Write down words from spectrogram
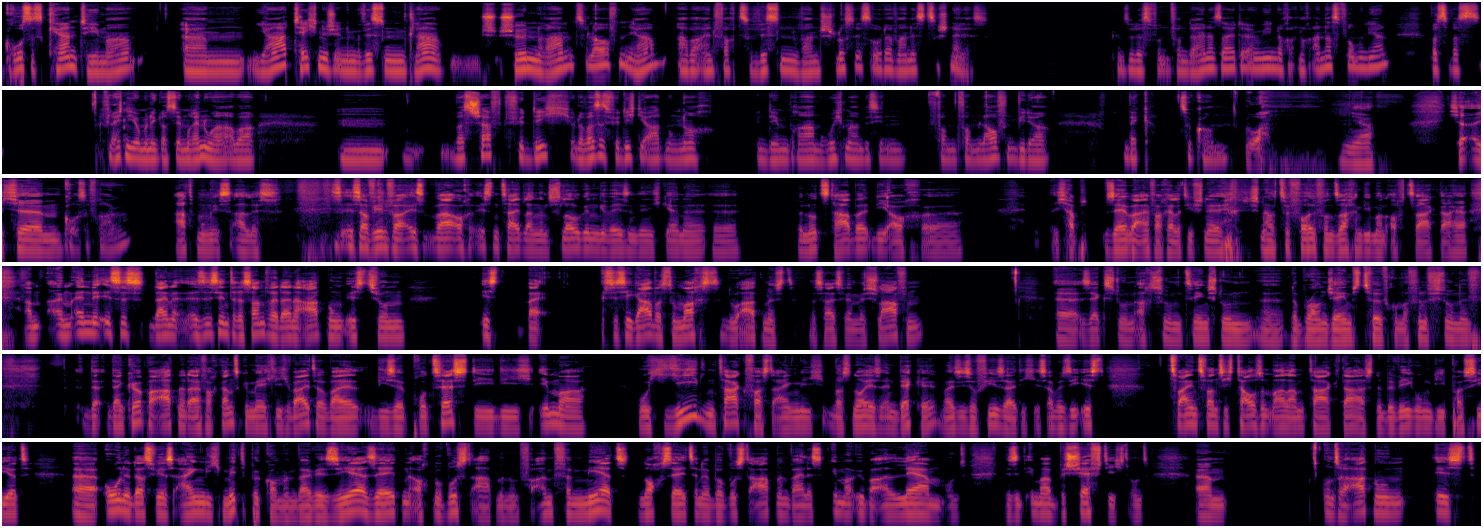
großes Kernthema, ähm, ja, technisch in einem gewissen, klar, schönen Rahmen zu laufen, ja, aber einfach zu wissen, wann Schluss ist oder wann es zu schnell ist. Kannst du das von, von deiner Seite irgendwie noch, noch anders formulieren? Was, was, vielleicht nicht unbedingt aus dem Rennur, aber mh, hm, was schafft für dich oder was ist für dich die Atmung noch in dem Rahmen, ruhig mal ein bisschen vom, vom Laufen wieder wegzukommen? Boah. Ja. Ich, ich ähm, Große Frage. Atmung ist alles. es ist auf jeden Fall, es war auch, ist eine Zeit lang ein Slogan gewesen, den ich gerne äh, benutzt habe, die auch, äh, ich habe selber einfach relativ schnell Schnauze voll von Sachen, die man oft sagt. Daher am, am Ende ist es deine, es ist interessant, weil deine Atmung ist schon, ist bei, es ist egal, was du machst, du atmest. Das heißt, wenn wir schlafen, äh, sechs Stunden, acht Stunden, zehn Stunden, äh, LeBron James 12,5 Stunden, de, dein Körper atmet einfach ganz gemächlich weiter, weil dieser Prozess, die, die ich immer, wo ich jeden Tag fast eigentlich was Neues entdecke, weil sie so vielseitig ist, aber sie ist 22.000 Mal am Tag da. ist eine Bewegung, die passiert, äh, ohne dass wir es eigentlich mitbekommen, weil wir sehr selten auch bewusst atmen und vor allem vermehrt noch seltener bewusst atmen, weil es immer überall Lärm und wir sind immer beschäftigt und ähm, unsere Atmung ist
